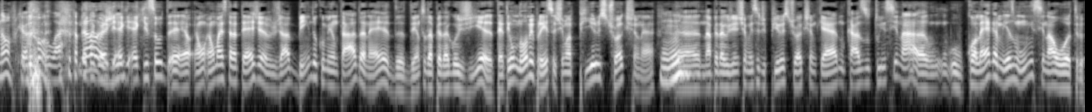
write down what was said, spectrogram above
Não, porque é o lado da pedagogia. Não, é, que, é que isso é, é, é, uma estratégia já bem documentada, né? Dentro da pedagogia. Até tem um nome para isso, chama peer instruction, né? Uhum. Uh, na pedagogia a gente chama isso de peer instruction, que é, no caso, tu ensinar, o, o colega mesmo, um ensinar o outro.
